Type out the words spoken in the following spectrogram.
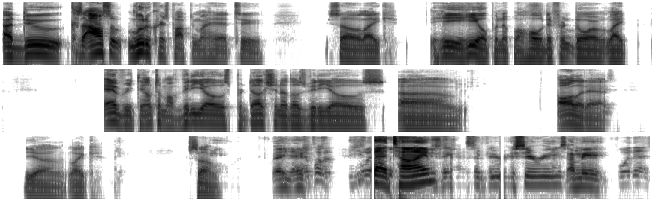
I do because I also Ludacris popped in my head too. So like he he opened up a whole different door. Like everything. I'm talking about videos, production of those videos, um, all of that. Yeah, like so. Hey, hey, that time, Fast and Furious series. I mean, that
